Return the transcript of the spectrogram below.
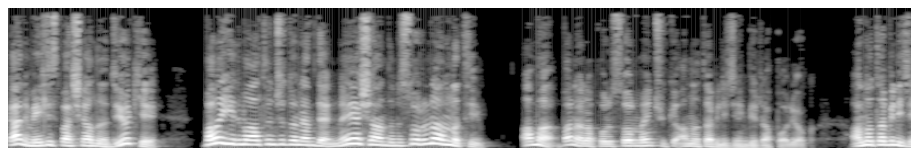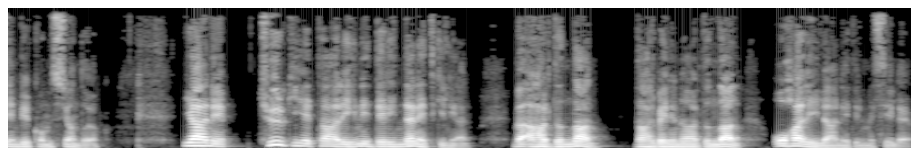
Yani meclis başkanlığı diyor ki bana 26. dönemde ne yaşandığını sorun anlatayım. Ama bana raporu sormayın çünkü anlatabileceğim bir rapor yok. Anlatabileceğim bir komisyon da yok. Yani Türkiye tarihini derinden etkileyen ve ardından darbenin ardından o hal ilan edilmesiyle,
